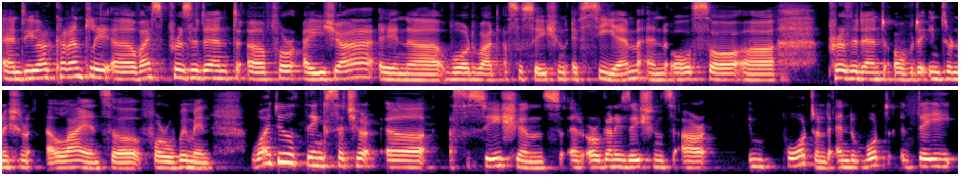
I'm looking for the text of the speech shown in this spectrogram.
And you are currently uh, vice president uh, for Asia in uh, Worldwide Association FCEM and also uh, president of the International Alliance uh, for Women. Why do you think such uh, associations and organizations are important and what they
